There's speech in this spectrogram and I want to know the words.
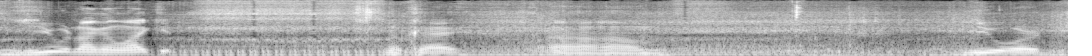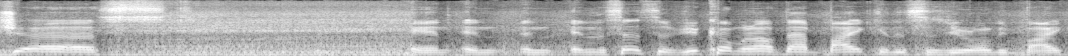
You are not gonna like it, okay? Um, you are just and, and in the sense of you're coming off that bike and this is your only bike,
